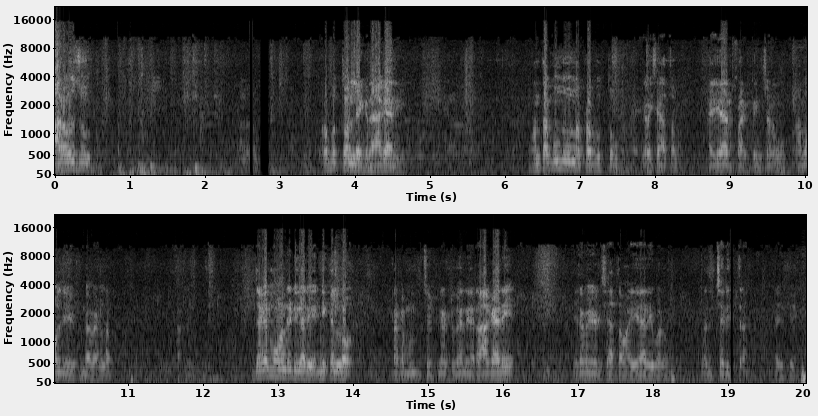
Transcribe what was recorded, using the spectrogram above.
ఆ రోజు ప్రభుత్వంలోకి రాగానే అంతకుముందు ఉన్న ప్రభుత్వం ఇరవై శాతం ఐఆర్ ప్రకటించడం అమలు చేయకుండా వెళ్ళడం జగన్మోహన్ రెడ్డి గారు ఎన్నికల్లో నాకు ముందు చెప్పినట్టుగానే రాగానే ఇరవై ఏడు శాతం ఐఆర్ ఇవ్వడం అది చరిత్ర అయిపోయింది.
